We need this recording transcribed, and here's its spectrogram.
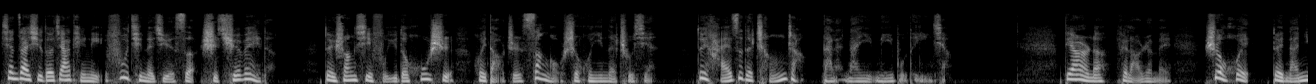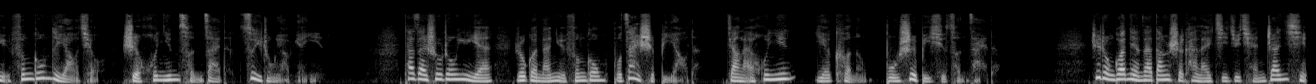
现在许多家庭里，父亲的角色是缺位的。对双系抚育的忽视会导致丧偶式婚姻的出现，对孩子的成长带来难以弥补的影响。第二呢，费老认为社会对男女分工的要求是婚姻存在的最重要原因。他在书中预言，如果男女分工不再是必要的，将来婚姻也可能不是必须存在的。这种观点在当时看来极具前瞻性。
